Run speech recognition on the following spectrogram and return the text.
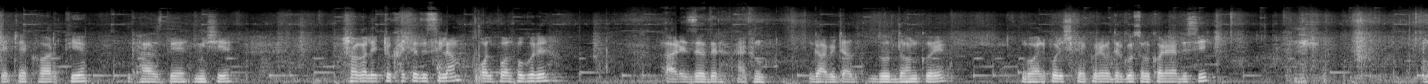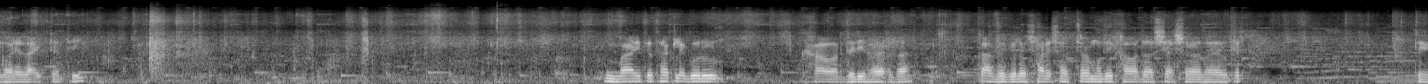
কেটে খড় দিয়ে ঘাস দিয়ে মিশিয়ে সকালে একটু খাইতে দিছিলাম, অল্প অল্প করে। আর এই যে ওদের এখন গাবিটা দুধ দহন করে, গোয়াল পরিষ্কার করে ওদের গোসল করে দিছি। ঘরে লাইটটা দিই। বাড়িতে থাকলে গরু খাওয়ার দেরি হয় না। কাজে গেলে সাড়ে সাতটার মধ্যে খাওয়া দাওয়া শেষ হয়ে যায় ওদের। ঠিক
